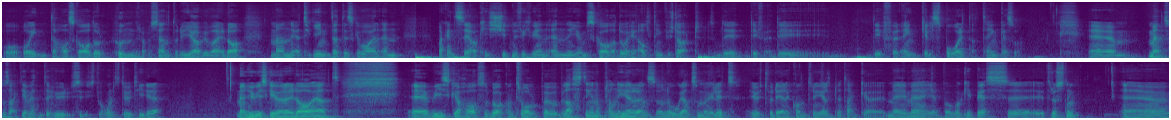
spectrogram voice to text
och, och, inte ha skador 100% och det gör vi varje dag. Men jag tycker inte att det ska vara en, en man kan inte säga okej okay, shit nu fick vi en, en ljumskskada, då är allting förstört. Liksom det, det, det, det är för enkelspårigt att tänka så. Ehm, men som sagt, jag vet inte hur situationen stod ut tidigare. Men hur vi ska göra idag är att eh, vi ska ha så bra kontroll på belastningen och planera den så noggrant som möjligt. Utvärdera kontinuerligt med, tanke, med, med hjälp av vår GPS-utrustning. Eh, Eh,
